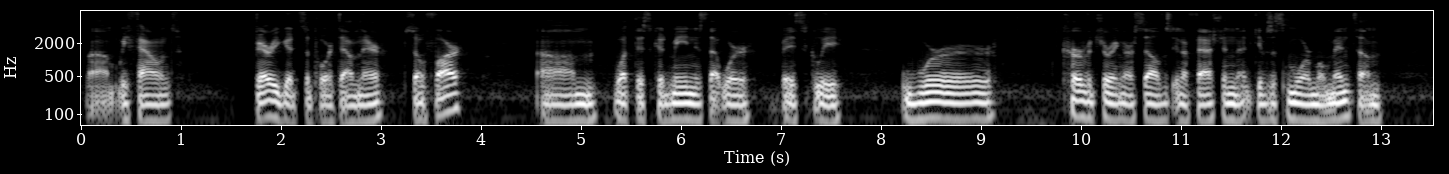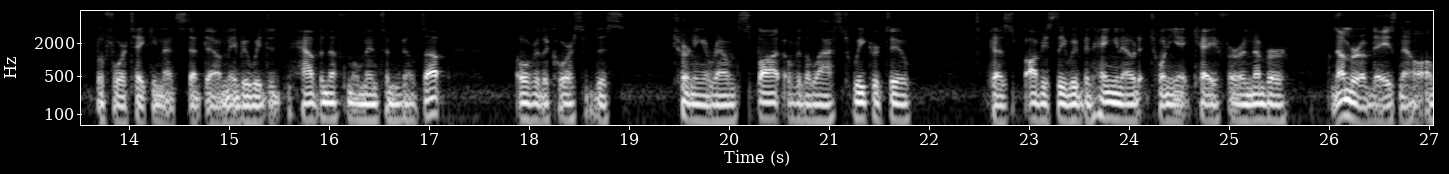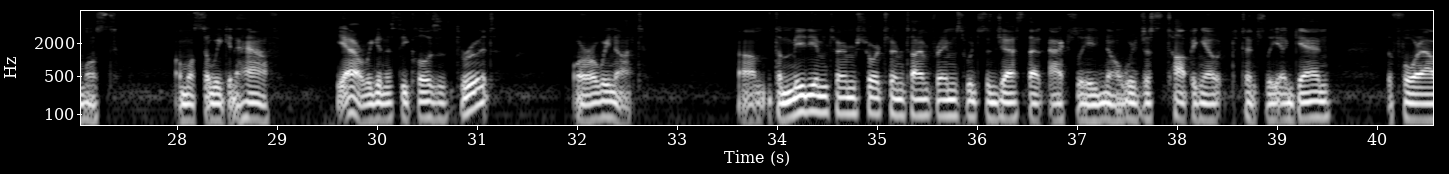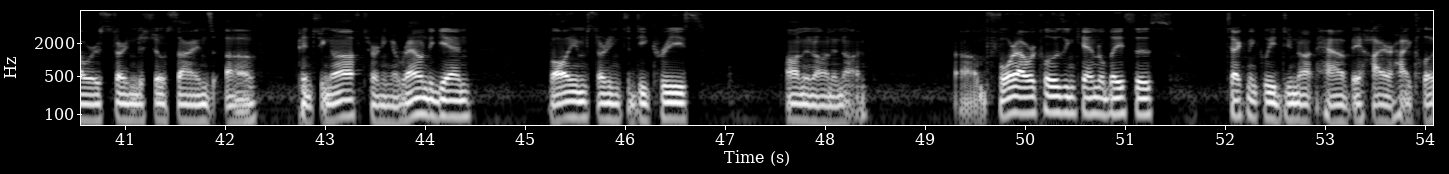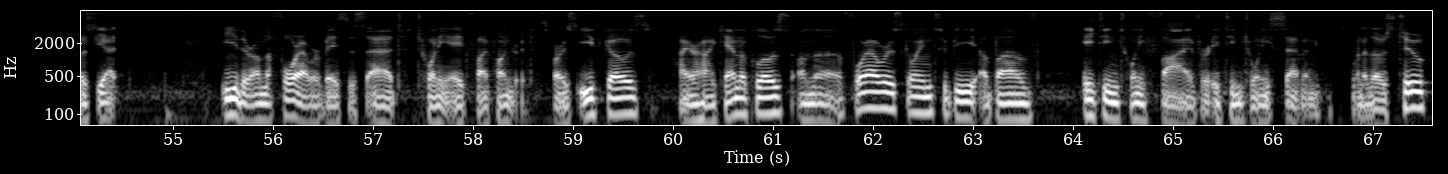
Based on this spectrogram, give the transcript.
Um, we found very good support down there so far. Um, what this could mean is that we're basically we're curvaturing ourselves in a fashion that gives us more momentum before taking that step down. Maybe we didn't have enough momentum built up over the course of this turning around spot over the last week or two because obviously we've been hanging out at 28k for a number number of days now almost almost a week and a half yeah are we going to see closes through it or are we not um, the medium term, short term timeframes would suggest that actually, no, we're just topping out potentially again. The four hours starting to show signs of pinching off, turning around again, volume starting to decrease, on and on and on. Um, four hour closing candle basis technically do not have a higher high close yet either on the four hour basis at 28,500. As far as ETH goes, higher high candle close on the four hour is going to be above 1825 or 1827. One of those two.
